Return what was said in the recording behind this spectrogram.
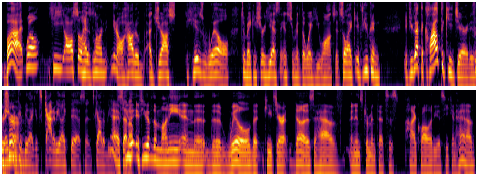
but Well- he also has learned, you know, how to adjust his will to making sure he has the instrument the way he wants it. So like if you can if you got the clout to Keith Jarrett is For then sure. you can be like it's got to be like this and it's got to be Yeah, if set you up. if you have the money and the the will that Keith Jarrett does to have an instrument that's as high quality as he can have,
